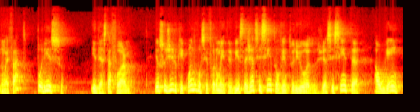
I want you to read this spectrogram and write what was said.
Não é fato? Por isso, e desta forma, eu sugiro que quando você for uma entrevista já se sinta um venturioso, já se sinta alguém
